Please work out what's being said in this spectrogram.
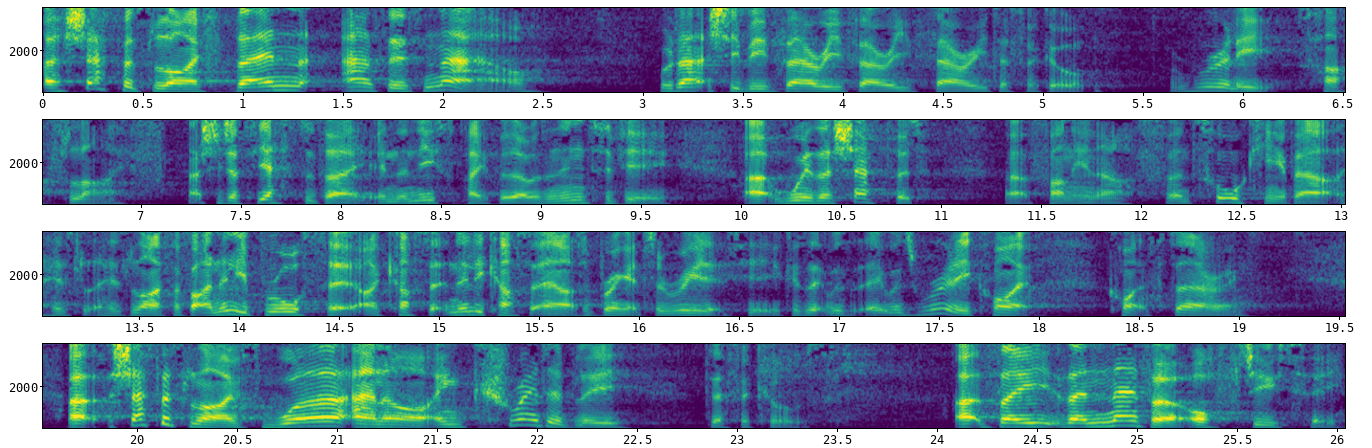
a shepherd's life then, as is now, would actually be very, very, very difficult. A really tough life. Actually, just yesterday in the newspaper, there was an interview uh, with a shepherd uh, funny enough, and talking about his, his life. I, I nearly brought it, I cut it, nearly cut it out to bring it to read it to you because it was, it was really quite, quite stirring. Uh, shepherds' lives were and are incredibly difficult. Uh, they, they're never off duty.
